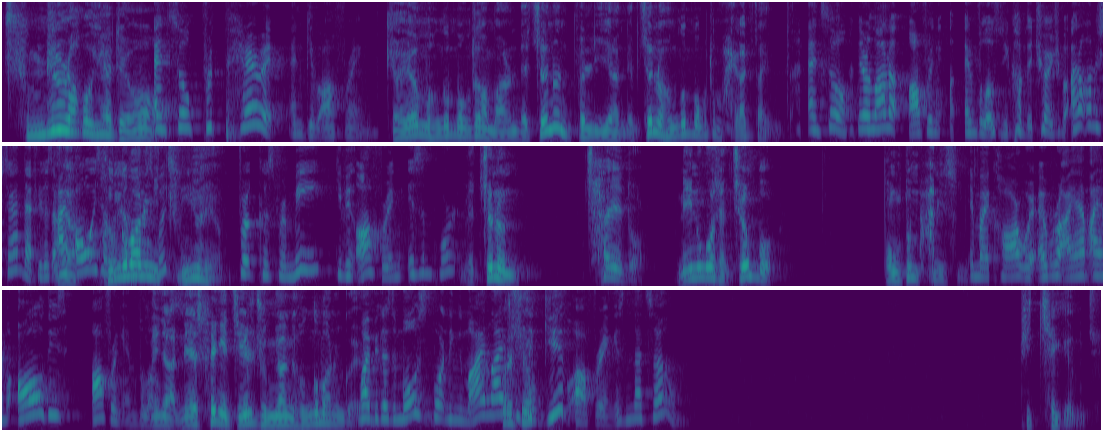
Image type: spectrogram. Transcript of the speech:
준비를 하고 해야 돼요. And so prepare it and give offering. 교회 헌금 봉투가 많은데 저는 별 이해 안 됩니다. 저는 헌금 봉투 많이 가지고 다닙니다. And so there are a lot of offering envelopes when you come to church, but I don't understand that because I 그냥 always have the 헌금하는 envelopes 게 with me. 중요해요. Because for me, giving offering is important. 저는 차에도 내 있는 곳엔 전부 봉투 많이 있습니다. In my car, wherever I am, I have all these offering envelopes. 왜냐 내 생에 제일 중요한 게 헌금하는 거예요. Why? Because the most important thing in my life is to 그렇죠? give offering. Isn't that so? 빛의 경제.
